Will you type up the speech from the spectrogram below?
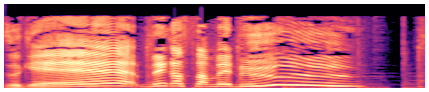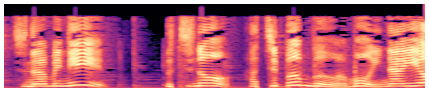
すげえ、目が覚めるちなみに、うちの八分分はもういないよ。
